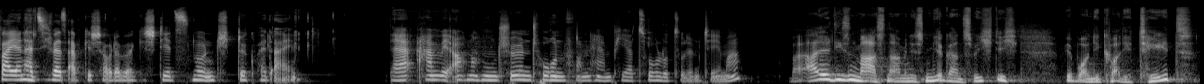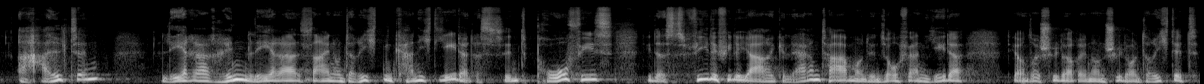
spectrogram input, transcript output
Bayern hat sich was abgeschaut, aber gesteht es nur ein Stück weit ein. Da haben wir auch noch einen schönen Ton von Herrn Piazzolo zu dem Thema. Bei all diesen Maßnahmen ist mir ganz wichtig, wir wollen die Qualität erhalten Lehrerin, Lehrer sein, unterrichten kann nicht jeder. Das sind Profis, die das viele, viele Jahre gelernt haben. Und insofern jeder, der unsere Schülerinnen und Schüler unterrichtet,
